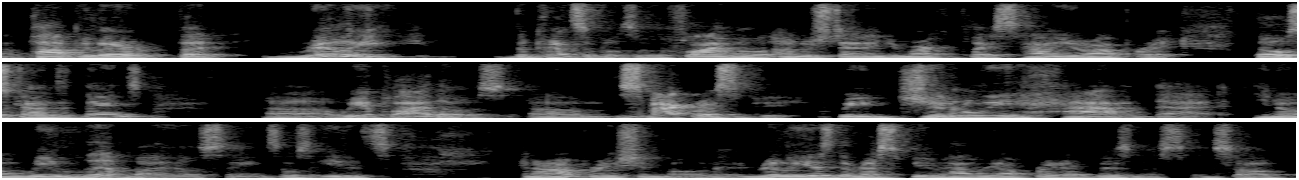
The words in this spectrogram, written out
uh, popular, but really the principles of the flywheel and understanding your marketplace, how you operate, those kinds of things, uh, we apply those. Um, the SMAC recipe, we generally have that. You know, we live by those things, those edicts in our operation mode. It really is the recipe of how we operate our business. And so,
